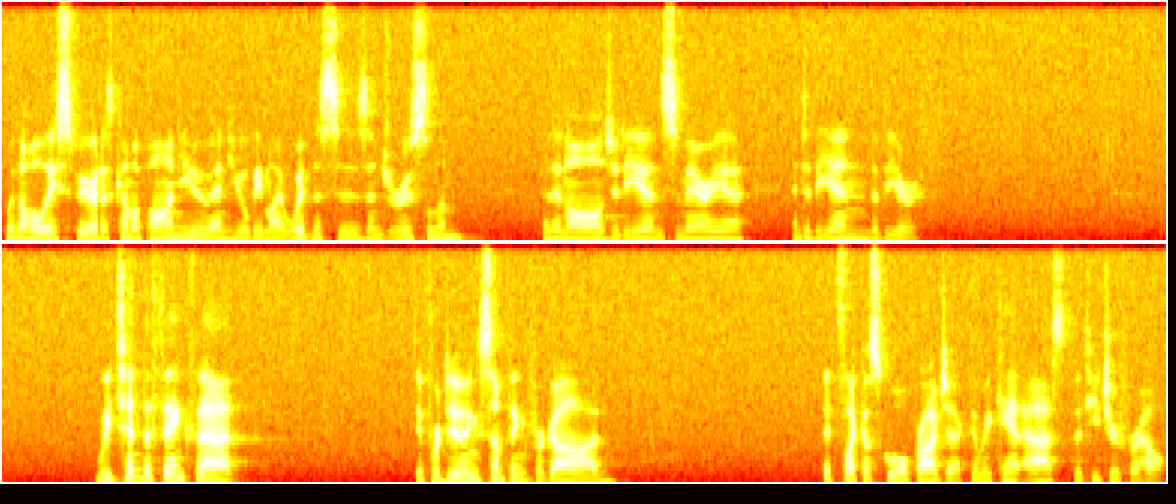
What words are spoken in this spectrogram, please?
when the Holy Spirit has come upon you, and you will be my witnesses in Jerusalem and in all Judea and Samaria and to the end of the earth. We tend to think that if we're doing something for God, it's like a school project and we can't ask the teacher for help.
